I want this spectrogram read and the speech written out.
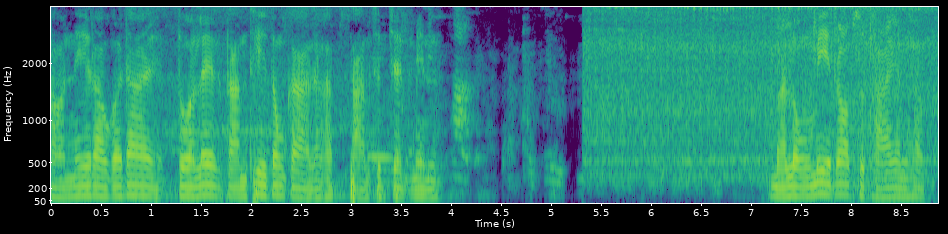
ตอนนี้เราก็ได้ตัวเลขตามที่ต้องการแล้วครับ 37 มิล มาลงมีดรอบสุดท้ายกันครับ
